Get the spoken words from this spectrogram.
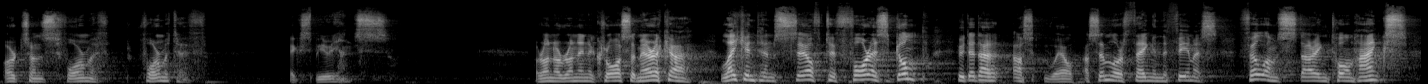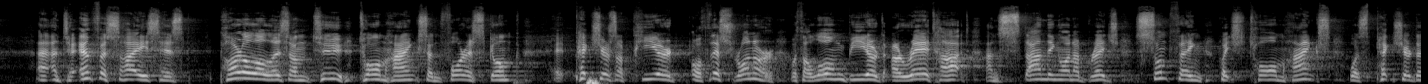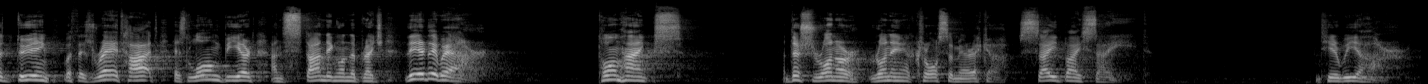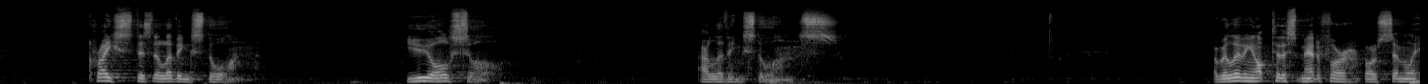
our transformative experience. A runner running across America likened himself to Forrest Gump, who did a, a, well, a similar thing in the famous film starring Tom Hanks. And to emphasize his parallelism to Tom Hanks and Forrest Gump, eh, pictures appeared of this runner with a long beard, a red hat, and standing on a bridge, something which Tom Hanks was pictured as doing with his red hat, his long beard, and standing on the bridge. There they were. Tom Hanks and this runner running across America, side by side. And here we are. Christ is the living stone. You also are living stones. Are we living up to this metaphor or simile?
